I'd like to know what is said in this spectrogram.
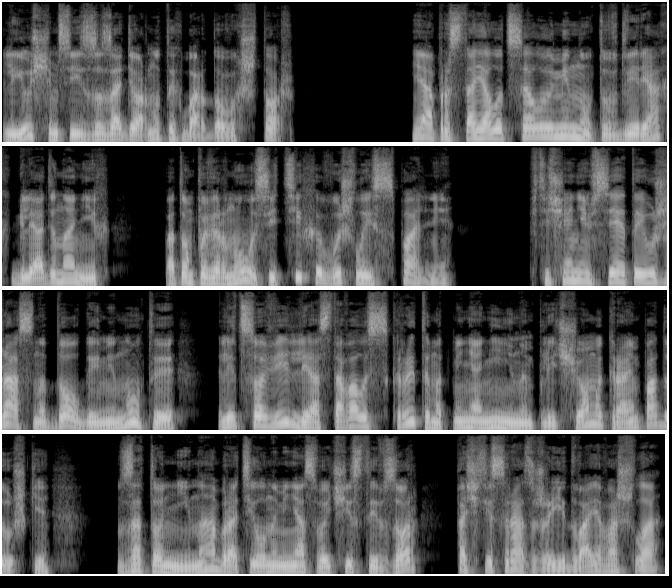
льющемся из-за задернутых бордовых штор. Я простояла целую минуту в дверях, глядя на них, потом повернулась и тихо вышла из спальни. В течение всей этой ужасно долгой минуты Лицо Вилли оставалось скрытым от меня Нининым плечом и краем подушки. Зато Нина обратила на меня свой чистый взор почти сразу же, едва я вошла.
